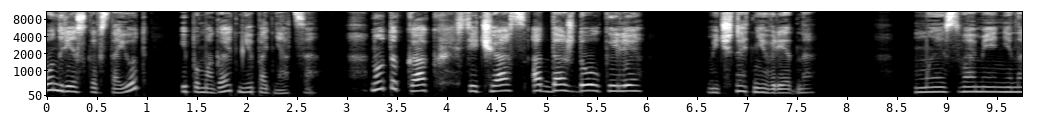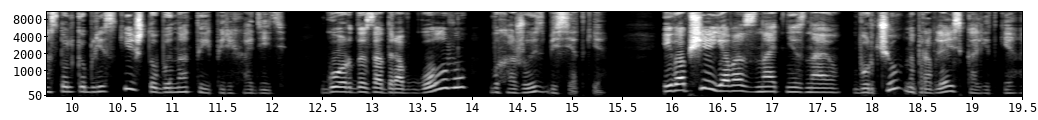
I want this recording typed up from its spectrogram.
Он резко встает и помогает мне подняться. Ну так как, сейчас отдашь долг или... Мечтать не вредно. Мы с вами не настолько близки, чтобы на «ты» переходить. Гордо задрав голову, выхожу из беседки. И вообще я вас знать не знаю, бурчу, направляясь к калитке.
